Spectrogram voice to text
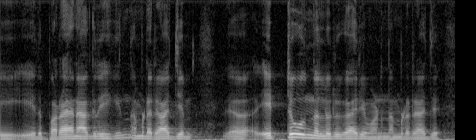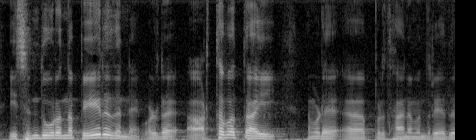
ഈ ഇത് പറയാൻ ആഗ്രഹിക്കുന്നു. നമ്മുടെ രാജ്യം ഏറ്റവും നല്ലൊരു കാര്യമാണ് നമ്മുടെ രാജ്യം. ഈ സിന്ദൂർ എന്ന പേര് തന്നെ വളരെ അർത്ഥവത്തായി നമ്മുടെ പ്രധാനമന്ത്രി അത്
